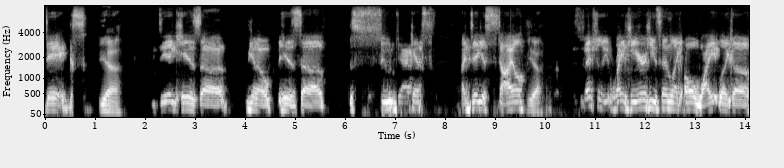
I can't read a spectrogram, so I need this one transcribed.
digs. yeah. dig his uh you know his uh suit jackets i dig his style Yeah. Especially right here he's in like all white like uh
